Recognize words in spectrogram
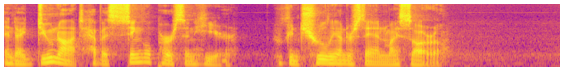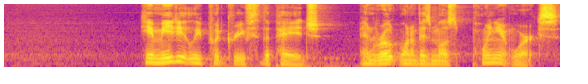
And I do not have a single person here who can truly understand my sorrow. He immediately put grief to the page and wrote one of his most poignant works,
